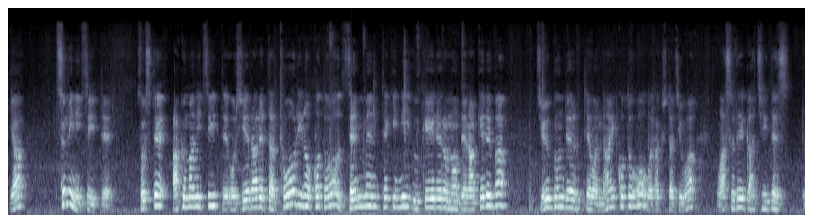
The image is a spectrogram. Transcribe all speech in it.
や罪についてそして悪魔について教えられた通りのことを全面的に受け入れるのでなければ十分でではないことを私たちは忘れがちですと。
